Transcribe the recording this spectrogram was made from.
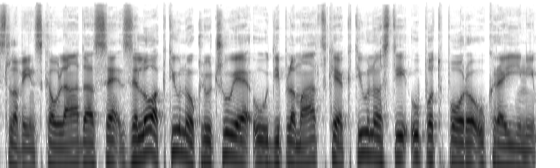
Slovenska vlada se zelo aktivno vključuje v diplomatske aktivnosti v podporo Ukrajini.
